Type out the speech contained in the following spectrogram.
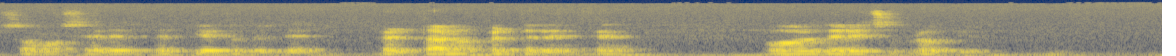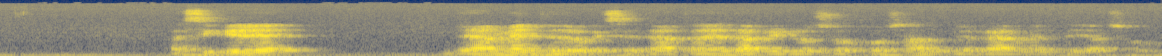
somos seres despiertos, que el despertar nos pertenece por derecho propio. Así que realmente de lo que se trata es de abrir los ojos a lo que realmente ya somos.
